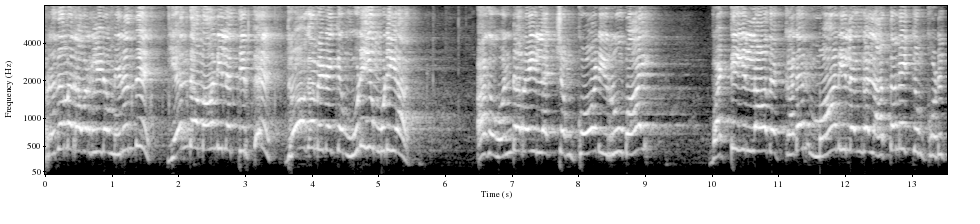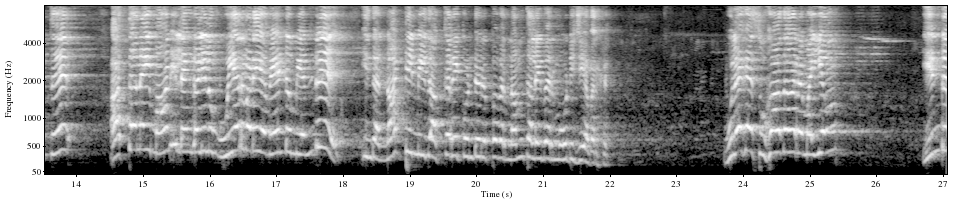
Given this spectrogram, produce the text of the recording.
பிரதமர் அவர்களிடம் இருந்து எந்த மாநிலத்திற்கு துரோகம் இழைக்க முடியும் முடியாது ஆக ஒன்றரை லட்சம் கோடி ரூபாய் வட்டி இல்லாத கடன் மாநிலங்கள் அத்தனைக்கும் கொடுத்து அத்தனை மாநிலங்களிலும் உயர்வடைய வேண்டும் என்று இந்த நாட்டின் மீது அக்கறை கொண்டிருப்பவர் நம் தலைவர் மோடிஜி அவர்கள். உலக சுகாதார மையம் இன்று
